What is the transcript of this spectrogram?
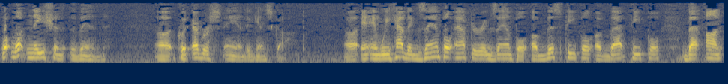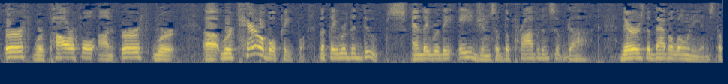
What, what nation then uh, could ever stand against God? Uh, and we have example after example of this people, of that people, that on earth were powerful, on earth were, uh, were terrible people, but they were the dupes, and they were the agents of the providence of God. There's the Babylonians, the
